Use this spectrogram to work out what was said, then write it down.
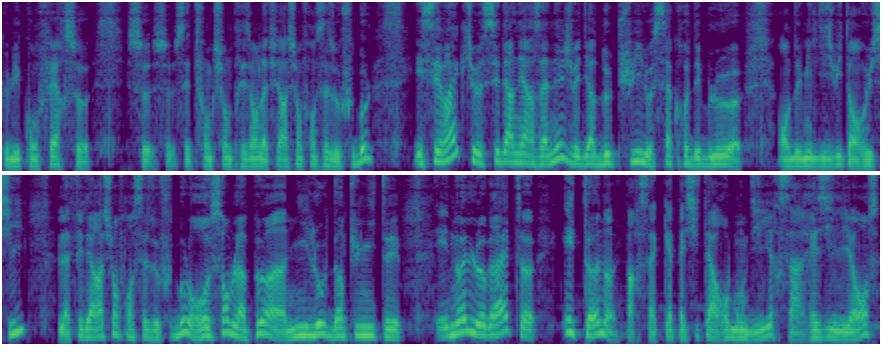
que lui confère ce, cette fonction de président de la Fédération française de football. Et c'est vrai que ces dernières années, je vais dire depuis le Sacre des Bleus euh, en 2018 en Russie, la Fédération française de football ressemble un peu à un îlot d'impunité. Et Noël Legrette euh, étonne par sa capacité à rebondir, sa résilience.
